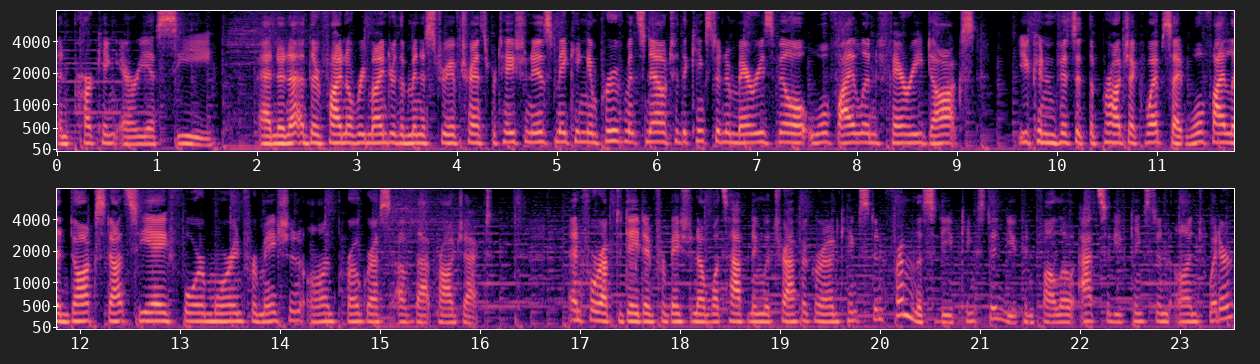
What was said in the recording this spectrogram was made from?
and parking area C. And another final reminder the Ministry of Transportation is making improvements now to the Kingston and Marysville Wolfe Island ferry docks you can visit the project website, wolfeislanddocs.ca, for more information on progress of that project. And for up to date information on what's happening with traffic around Kingston from the City of Kingston, you can follow at City of Kingston on Twitter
